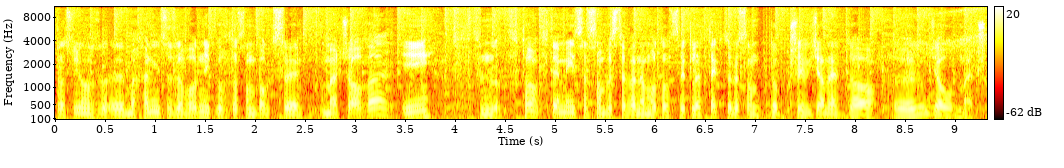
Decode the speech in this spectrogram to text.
pracują e, mechanicy zawodników, to są boksy meczowe i w, w, to, w te miejsca są wystawione motocykle, te, które są do, przewidziane do e, udziału w meczu.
